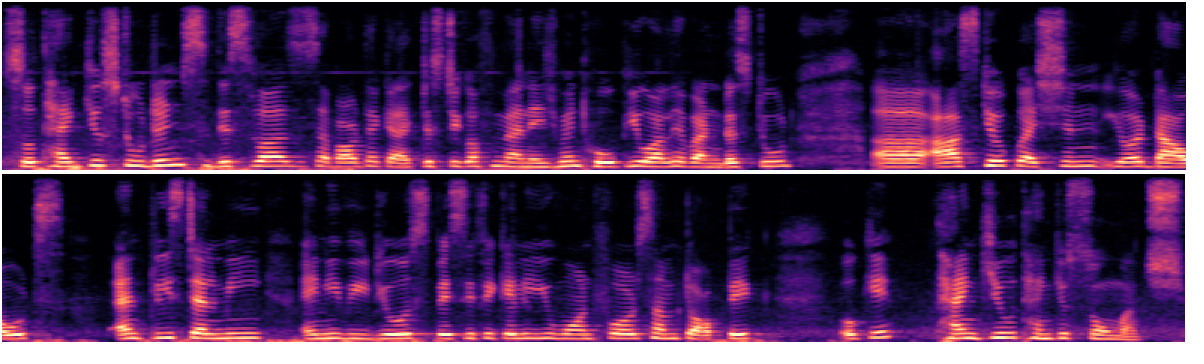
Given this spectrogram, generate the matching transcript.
So thank you students. This was about the characteristic of management. Hope you all have understood. Uh, ask your question your doubts and please tell me any videos specifically you want for some topic. Okay? Thank you. Thank you so much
